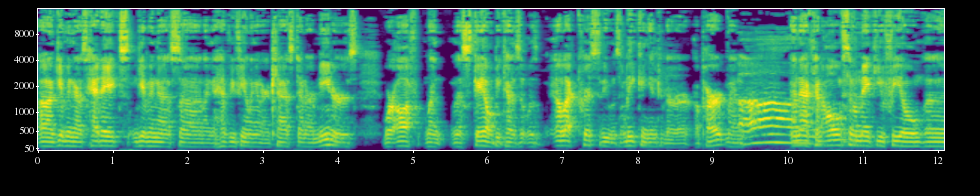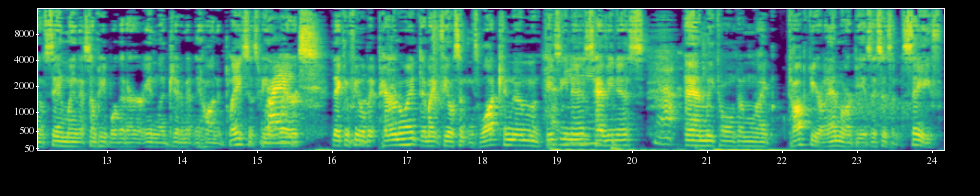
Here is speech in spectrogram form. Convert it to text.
uh, giving us headaches, giving us, uh, like a heavy feeling in our chest, and our meters were off, like, the scale because it was, electricity was leaking into their apartment. Oh. And that can also make you feel the same way that some people that are in legitimately haunted places feel, Right. where they can feel a bit paranoid. They might feel something's watching them, dizziness, heaviness. Yeah. And we told them, like, talk to your landlord because this isn't safe.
